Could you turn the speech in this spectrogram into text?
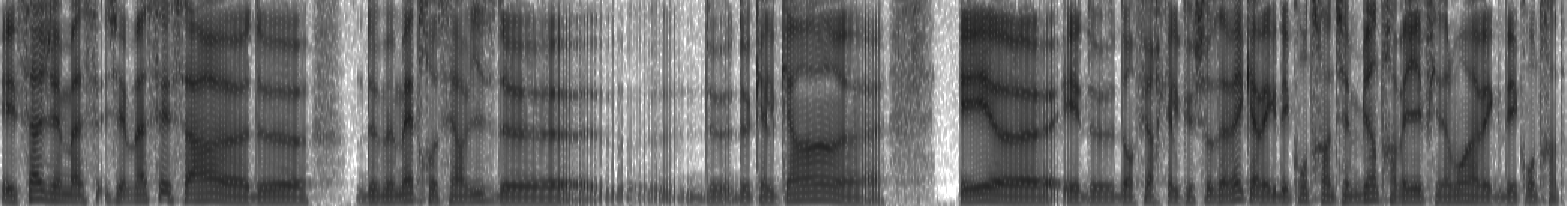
et ça j'aime assez, j'aime assez ça euh, de de me mettre au service de de, de quelqu'un euh, et, euh, et de, d'en faire quelque chose avec, avec des contraintes. J'aime bien travailler finalement avec des contraintes.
